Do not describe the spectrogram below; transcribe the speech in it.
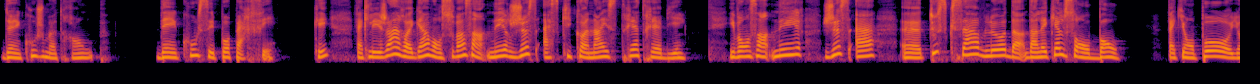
D'un coup, je me trompe. D'un coup, c'est pas parfait. Fait que les gens arrogants vont souvent s'en tenir juste à ce qu'ils connaissent très, très bien. Ils vont s'en tenir juste à euh, tout ce qu'ils savent là, dans, dans lequel ils sont bons. Fait qu'ils n'ont pas, ils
